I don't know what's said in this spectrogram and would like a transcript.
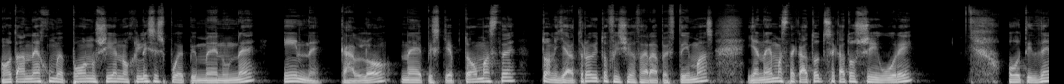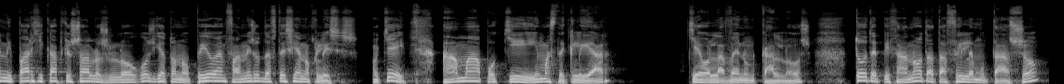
όταν έχουμε πόνους ή ενοχλήσεις που επιμένουν, είναι καλό να επισκεπτόμαστε τον γιατρό ή τον φυσιοθεραπευτή μας για να είμαστε 100% σίγουροι ότι δεν υπάρχει κάποιος άλλος λόγος για τον οποίο εμφανίζονται αυτές οι ενοχλήσεις. Okay. Άμα από εκεί είμαστε clear, και όλα βαίνουν καλώς, τότε πιθανότατα φίλε μου Τάσο,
